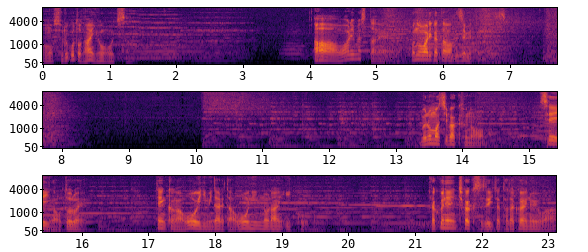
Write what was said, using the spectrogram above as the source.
もうすることないよ大内さん。ああ終わりましたね。この終わり方は初めてです室町幕府の誠意が衰え天下が大いに乱れた応仁の乱以降100年近く続いた戦いの世は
